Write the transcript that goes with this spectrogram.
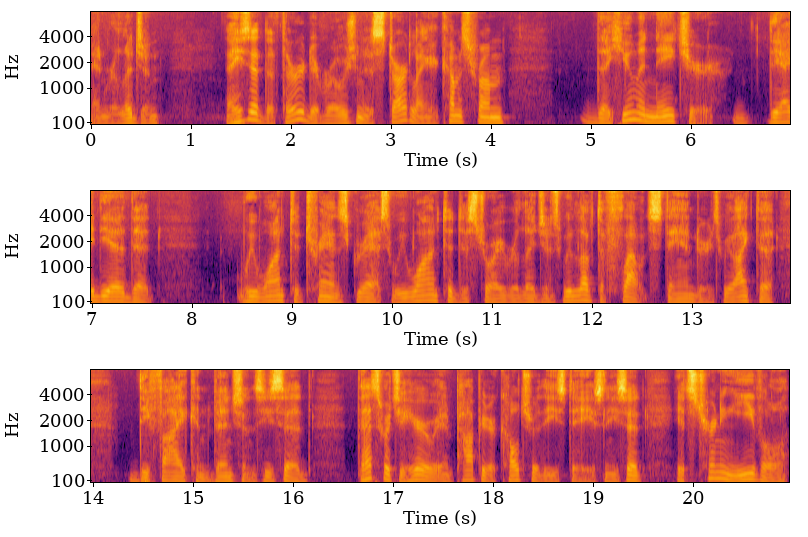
and religion. Now he said the third erosion is startling. It comes from the human nature, the idea that we want to transgress, we want to destroy religions, we love to flout standards, we like to defy conventions. He said that's what you hear in popular culture these days. And he said it's turning evil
